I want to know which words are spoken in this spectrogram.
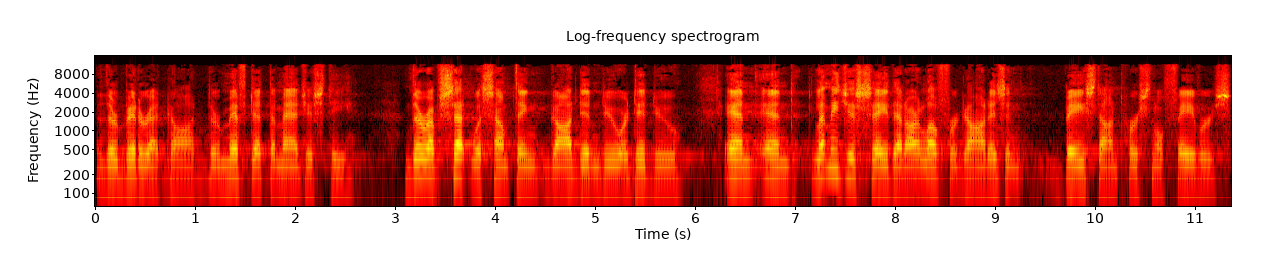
They're bitter at God. They're miffed at the majesty. They're upset with something God didn't do or did do. And, and let me just say that our love for God isn't based on personal favors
